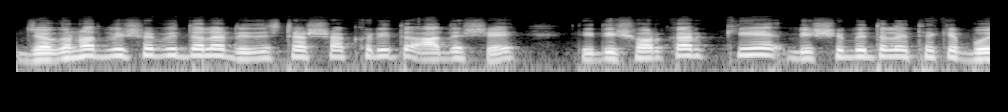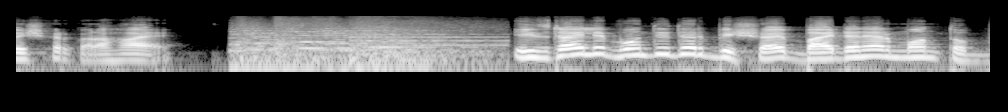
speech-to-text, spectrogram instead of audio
জগন্নাথ বিশ্ববিদ্যালয়ের রেজিস্ট্রার স্বাক্ষরিত আদেশে তিতি সরকারকে বিশ্ববিদ্যালয় থেকে বহিষ্কার করা হয়। ইসরায়েলি বন্দীদের বিষয়ে বাইডেনের মন্তব্য,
